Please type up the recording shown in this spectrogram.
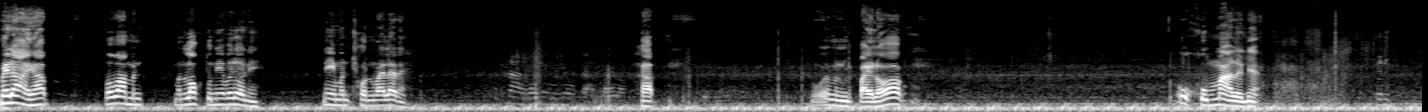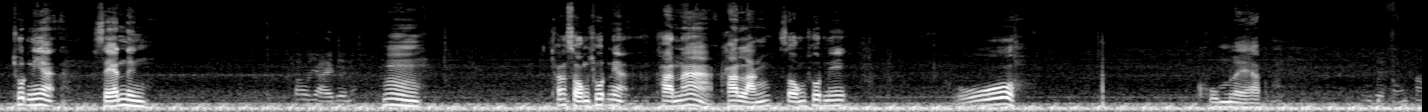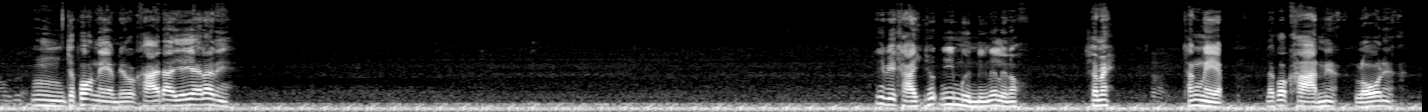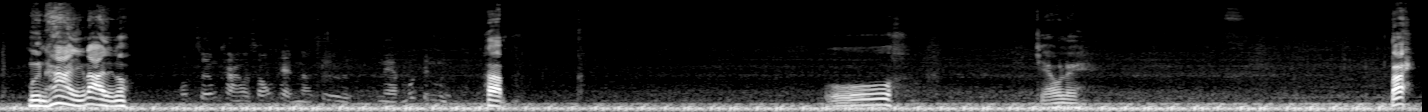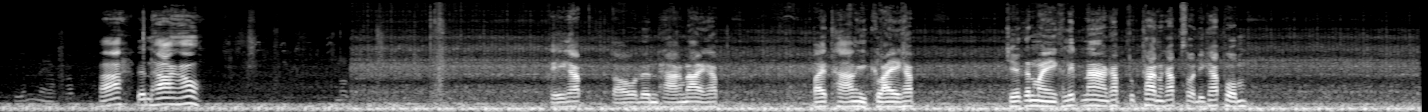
ไม่ได้ครับ เพราะว่ามันมันล็อกตัวนี้ไว้ด้วยนี่ นี่มันชนไว้แล้วนี่ข้างๆว่าไม่มีโอกาสไปหรอกครับโอ้ยมันไม่ไปล็อกโอ้คุ้มมากเลยเนี่ยเป็นชุดเนี้ยแสนหนึ่งเป้าใหญ่เลยนะอืมทั้งสองชุดเนี่ยคานหน้าคานหลังสองชุดนี้ โอ้ คุ้มเลยครับ มีแต่สองเป้าด้วยอืมเฉพาะแหนมเดี๋ยวก็ขายได้เยอะแยะแล้วนี่ นี่ไปขายชุดนี้หมื่นหนึ่งได้เลยเนาะใช่ไหม ใช่ทั้งแหนบแล้วก็คานเนี่ยล้อเนี่ยหมื่นห้ายังได้เลยเนาะผมเสริมคางมาสองแผ่นนะคือแหนบมุดเป็นหมื่นครับ โอ้แจ๋วเลย ไปเสริมแหนบครับอะเดินทางเขาโอเคครับเราเดินทางได้ครับ ไปทางอีกไกลครับ เจอกันใหม่คลิปหน้าครับทุกท่านครับ สวัสดีครับผม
